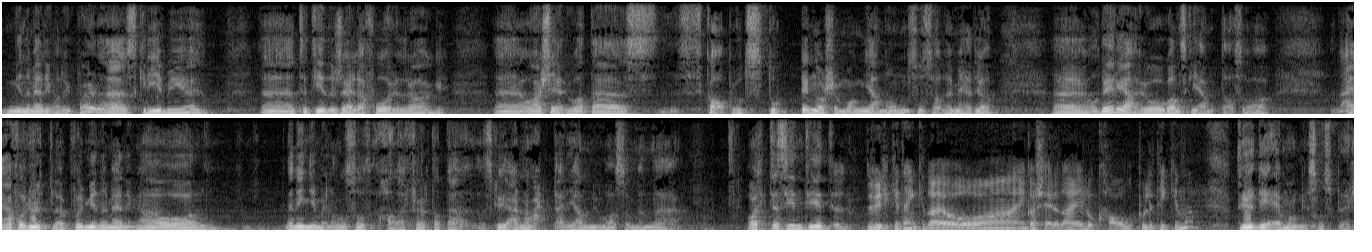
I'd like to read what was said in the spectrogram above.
mine meninger likevel. Jeg skriver mye. Eh, til tider så holder jeg foredrag. Eh, og jeg ser jo at jeg skaper jo et stort engasjement gjennom sosiale medier. Eh, og der er jeg jo ganske jevnt. Altså. Nei, jeg får utløp for mine meninger. Og men innimellom så hadde jeg følt at jeg skulle gjerne vært der igjen nå, altså. Men eh, alt til sin tid. Du vil ikke tenke deg å engasjere deg i lokalpolitikken, da? Du, det er mange som spør.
